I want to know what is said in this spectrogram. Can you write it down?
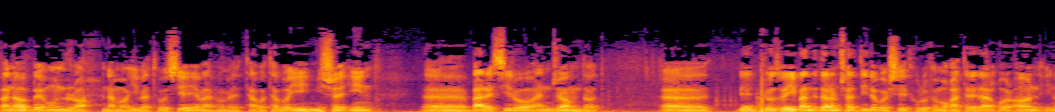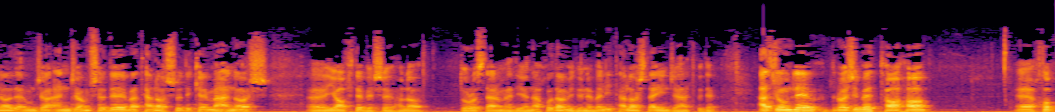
بنا به اون راهنمایی و توصیه مرحوم تبایی میشه این بررسی رو انجام داد. یه جزوهی بنده دارم شاید دیده باشید حروف مقطعه در قرآن اینا در اونجا انجام شده و تلاش شده که معناش یافته بشه. حالا درست در اومده یا نه خدا می‌دونه ولی تلاش در این جهت بوده. از جمله راجب تاها خب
